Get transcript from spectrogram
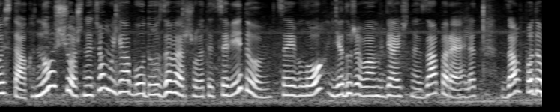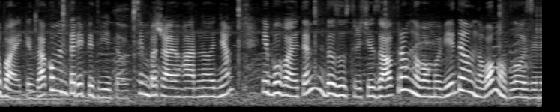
Ось так. Ну що ж, на цьому я буду завершувати це відео, цей влог. Я дуже вам вдячна за перегляд, за вподобайки, за коментарі під відео. Всім бажаю гарного дня і бувайте до зустрічі завтра в новому відео, в новому влозі.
